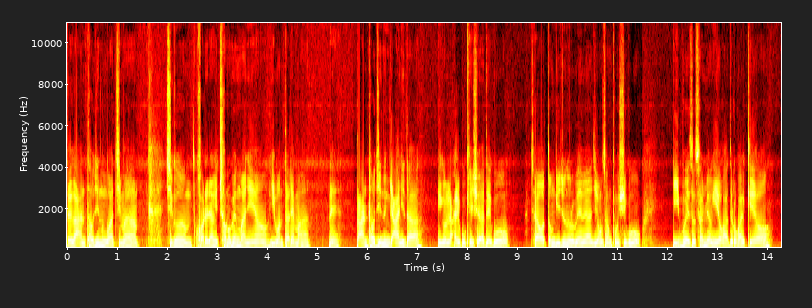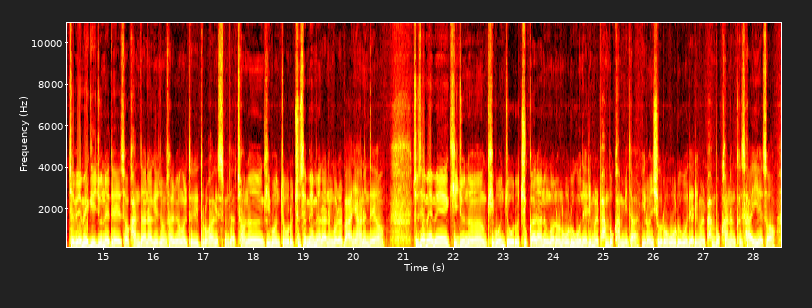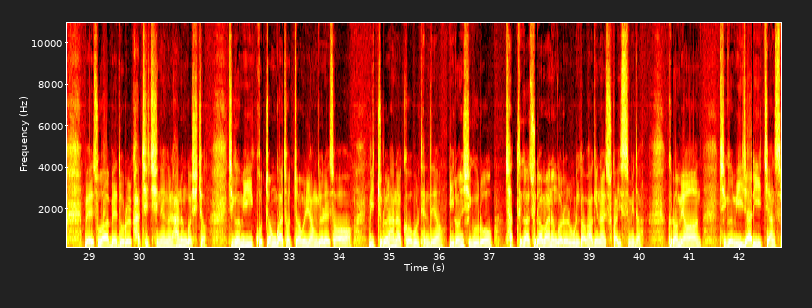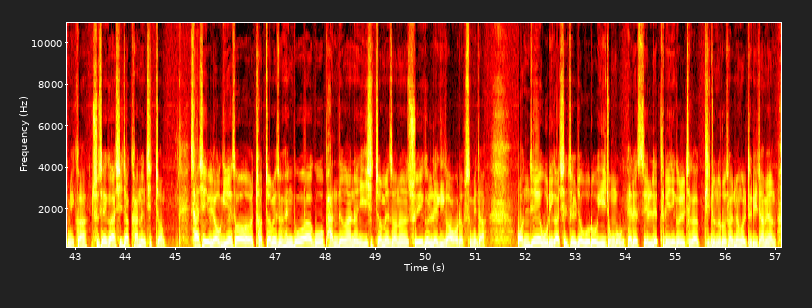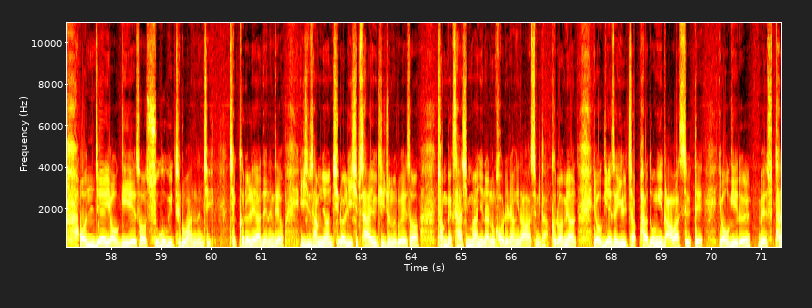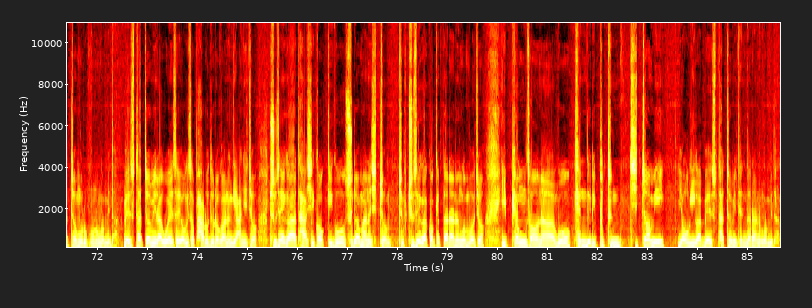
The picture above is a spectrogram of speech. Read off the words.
여기가 안 터지는 것 같지만 지금 거래량이 1,500만이에요. 이번 달에만. 네. 안 터지는 게 아니다. 이걸 알고 계셔야 되고 자 어떤 기준으로 매매하는지 영상 보시고 2부에서 설명 이어가도록 할게요. 제 매매 기준에 대해서 간단하게 좀 설명을 드리도록 하겠습니다. 저는 기본적으로 추세 매매라는 걸 많이 하는데요. 추세 매매의 기준은 기본적으로 주가라는 거는 오르고 내림을 반복합니다. 이런 식으로 오르고 내림을 반복하는 그 사이에서 매수와 매도를 같이 진행을 하는 것이죠. 지금 이 고점과 저점을 연결해서 밑줄을 하나 그어 볼 텐데요. 이런 식으로 차트가 수렴하는 것을 우리가 확인할 수가 있습니다. 그러면 지금 이 자리 있지 않습니까? 추세가 시작하는 지점 사실 여기에서 저점에서 횡보하고 반등하는 이 시점에서는 수익을 내기가 어렵습니다. 언제 우리가 실질적으로 이 종목 LS 일렉트리닉을 제가 기준으로 설명을 드리자면 언제 여기에서 수급이 들어왔는지 체크를 해야 되는데요. 23년 7월 24일 기준으로 해서 1140만이라는 거래량이 나왔습니다. 그러면 여기에서 1차 파동이 나왔을 때 여기를 매수 타점으로 보는 겁니다. 매수 타점이라고 해서 여기서 바로 들어가는 게 아니 죠. 추세가 다시 꺾이고 수렴하는 시점, 즉 추세가 꺾였다라는 건 뭐죠? 이평선하고 캔들이 붙은 시점이 여기가 매수 타점이 된다라는 겁니다.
